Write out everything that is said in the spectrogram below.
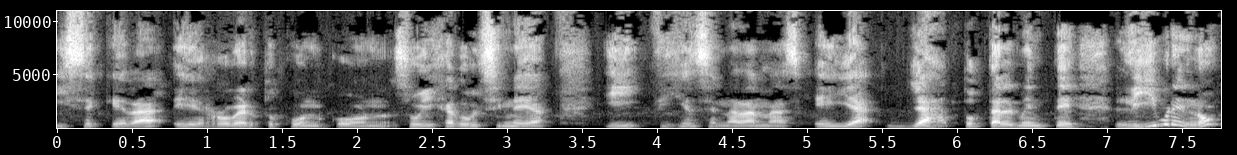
y se queda eh, Roberto con, con, su hija Dulcinea. Y fíjense nada más, ella ya totalmente libre, ¿no?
